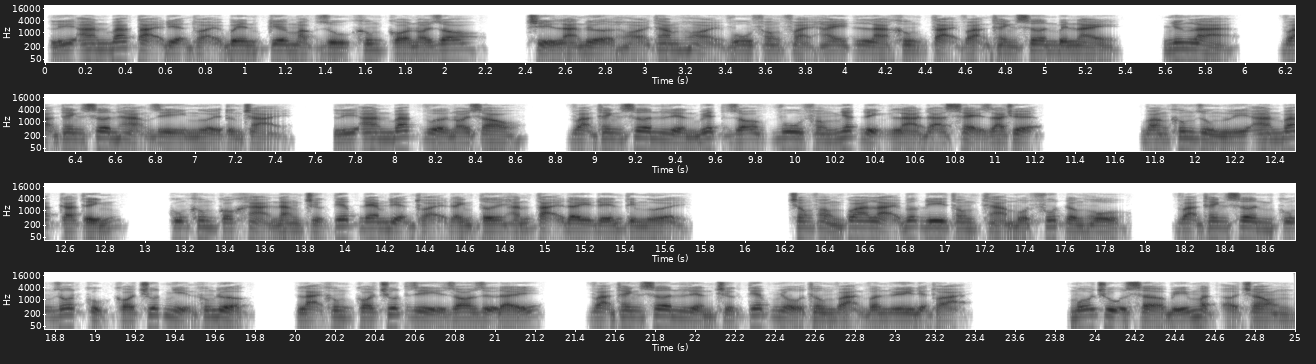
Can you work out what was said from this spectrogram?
Lý an bác tại điện thoại bên kia mặc dù không có nói rõ, chỉ là nửa hỏi thăm hỏi vu phong phải hay là không tại vạn thanh sơn bên này, nhưng là, vạn thanh sơn hạng gì người từng trải, lý an bác vừa nói sau, vạn thanh sơn liền biết rõ vu phong nhất định là đã xảy ra chuyện. Bằng không dùng lý an bác cá tính, cũng không có khả năng trực tiếp đem điện thoại đánh tới hắn tại đây đến tìm người. Trong phòng qua lại bước đi thong thả một phút đồng hồ, vạn thanh sơn cũng rốt cục có chút nhịn không được, lại không có chút gì do dự đấy, vạn thanh sơn liền trực tiếp nhổ thông vạn vân uy điện thoại mỗi trụ sở bí mật ở trong,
